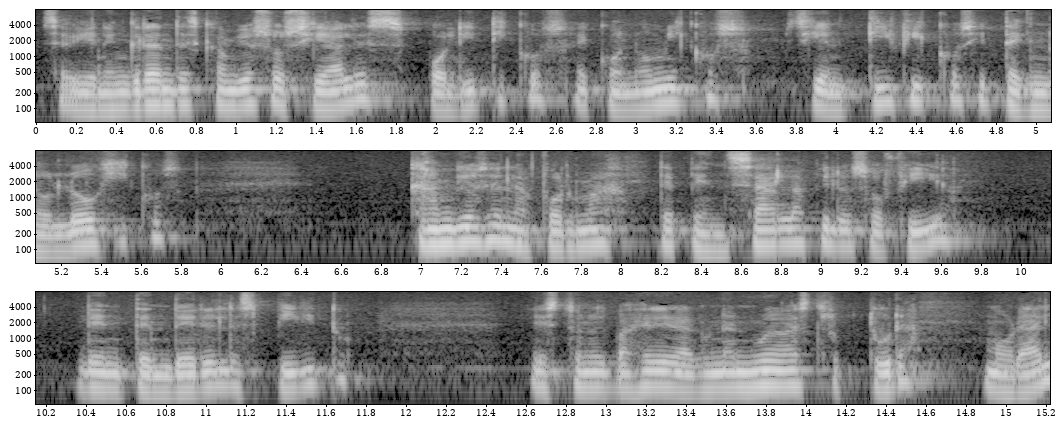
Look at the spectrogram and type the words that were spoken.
Se vienen grandes cambios sociales, políticos, económicos, científicos y tecnológicos, cambios en la forma de pensar la filosofía, de entender el espíritu. Esto nos va a generar una nueva estructura moral.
